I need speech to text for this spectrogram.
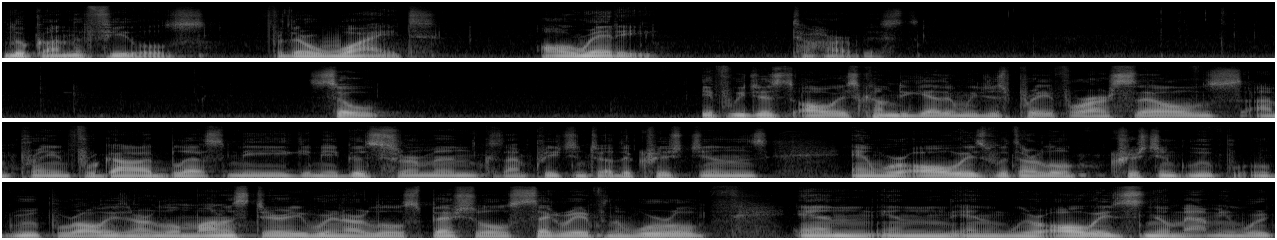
look on the fields, for they're white already to harvest. So, if we just always come together and we just pray for ourselves, I'm praying for God, bless me, give me a good sermon because I'm preaching to other Christians, and we're always with our little Christian group, group, we're always in our little monastery, we're in our little special, segregated from the world, and, and, and we're always, you know, I mean, we're,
